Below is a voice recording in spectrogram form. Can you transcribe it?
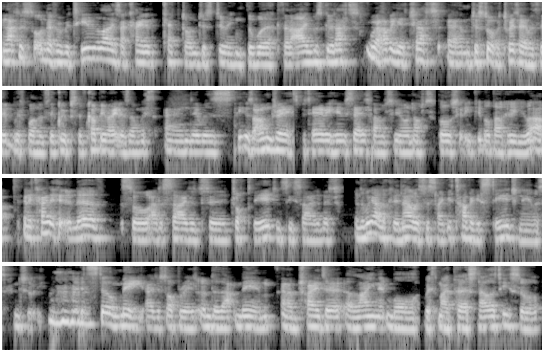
and that just sort of never materialised. I kind of kept on just doing the work that I was good at. We are having a chat um, just over Twitter with the, with one of the groups of copywriters I'm with, and it was I think it was Andre Spiteri who said about you know not bullshitting people about who you are, and it kind of hit a nerve. So I decided to drop the agency side of it. And the way I look at it now is just like it's having a stage name essentially. it's mm. still me. I just operate under that name, and I'm trying to align it more with my personality. So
